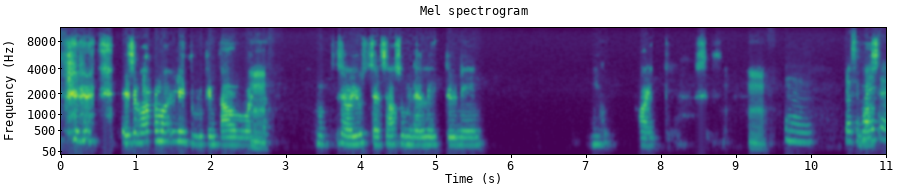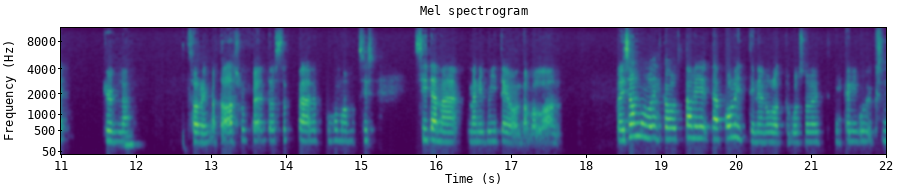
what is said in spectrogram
ei se varmaan ylitulkinta ollut, mm. mutta se on just se, että se asuminen liittyy niin, niin kuin kaikkeen. Siis. Mm. Mm. Ja sitten mä itse, kyllä, mm. sori mä taas rupean tässä päälle puhumaan, mutta siis sitä mä, mä niin itse olen tavallaan, tai se on mulla ehkä ollut, tämä, oli, tämä poliittinen ulottuvuus oli ehkä niin kuin yksi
